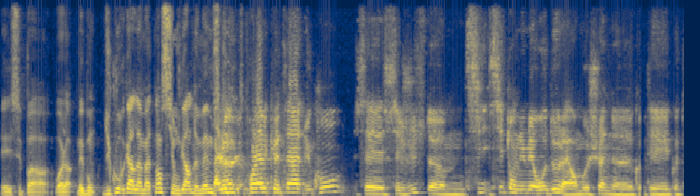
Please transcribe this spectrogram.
Et c'est pas, voilà. Mais bon, du coup, regarde là maintenant, si on garde le même Bah, le, problème que tu as, du coup, c'est juste euh, si, si ton numéro 2, là, en motion, euh, côté, côté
